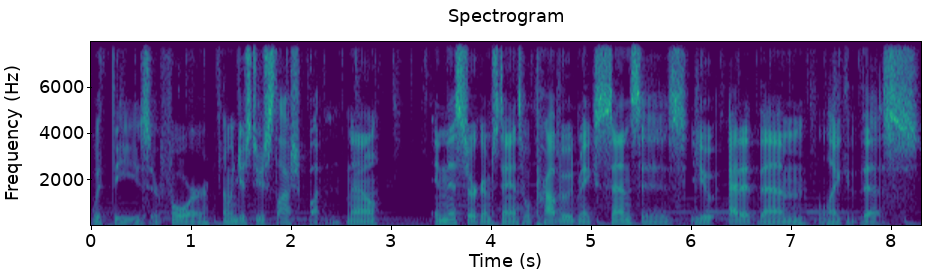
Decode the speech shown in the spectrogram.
with these, or four, and we just do slash button. Now, in this circumstance, what probably would make sense is you edit them like this.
